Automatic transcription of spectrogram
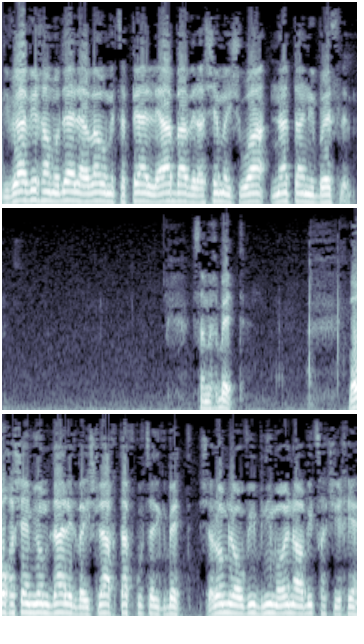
דברי אביך המודה על העבר ומצפה לאבא ולהשם הישועה, נתן מברסלב. ס"ב ברוך השם יום ד' וישלח תקצ"ב שלום לאהובי בני מורנו הרב יצחק שיחיה.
